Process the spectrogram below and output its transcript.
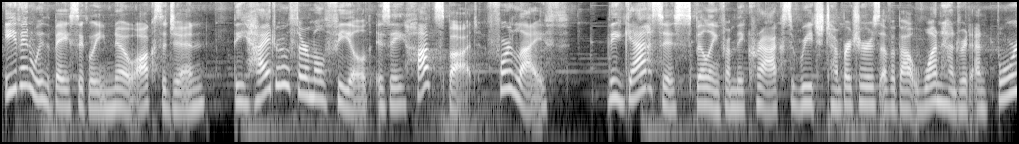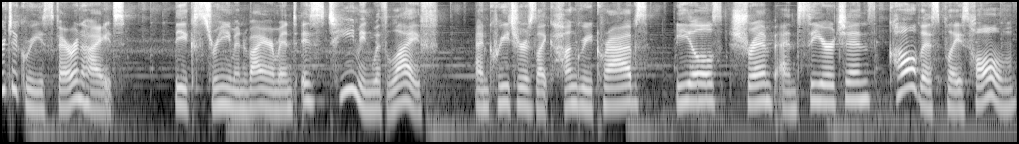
Even with basically no oxygen, the hydrothermal field is a hotspot for life. The gases spilling from the cracks reach temperatures of about 104 degrees Fahrenheit. The extreme environment is teeming with life, and creatures like hungry crabs, eels, shrimp, and sea urchins call this place home.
